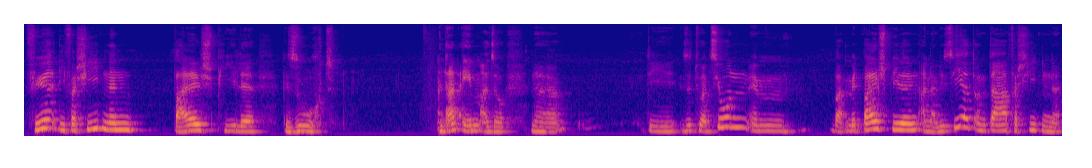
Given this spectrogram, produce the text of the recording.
für die verschiedenen Ballspiele gesucht. Und dann eben also eine, die Situation im, mit Ballspielen analysiert und da verschiedene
